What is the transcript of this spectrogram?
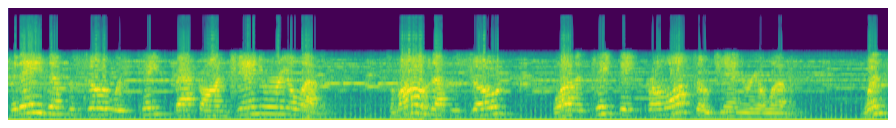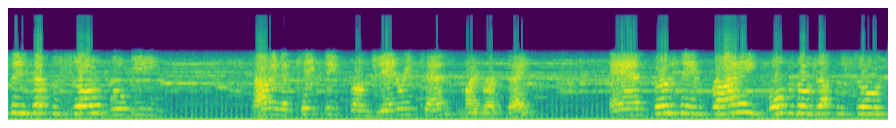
Today's episode was taped back on January 11th. Tomorrow's episode will have a tape date from also January 11th. Wednesday's episode will be having a tape date from January 10th, my birthday. And Thursday and Friday, both of those episodes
